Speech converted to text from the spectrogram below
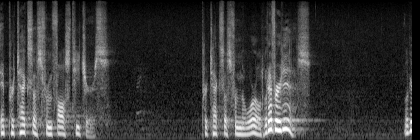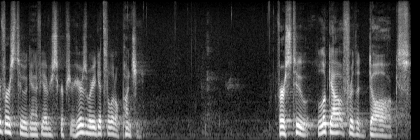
It protects us from false teachers. Protects us from the world, whatever it is. Look at verse 2 again if you have your scripture. Here's where he gets a little punchy. Verse 2 Look out for the dogs.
